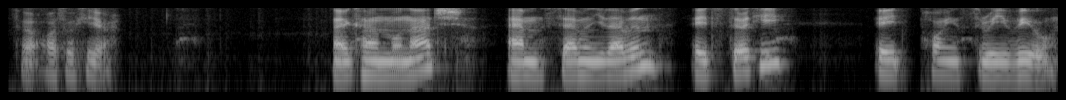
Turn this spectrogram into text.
so also here. Nikon Monarch M711 830 8.3 view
